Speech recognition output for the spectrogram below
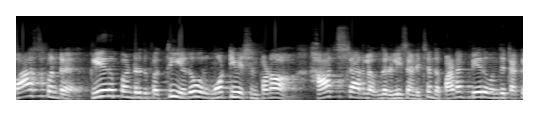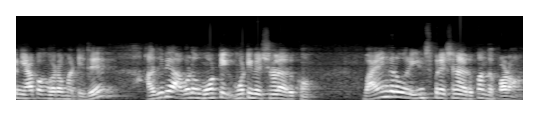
பாஸ் பண்ணுற கிளியர் பண்ணுறது பற்றி ஏதோ ஒரு மோட்டிவேஷன் படம் ஹாட் ஸ்டாரில் வந்து ரிலீஸ் ஆனிச்சு. அந்த படம் பேர் வந்து டக்கு ஞாபகம் வர மாட்டேது. அதுவே அவ்வளோ மோட்டி மோட்டிவேஷனலாக இருக்கும். பயங்கர ஒரு இன்ஸ்பிரேஷனாக இருக்கும் அந்த படம்.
